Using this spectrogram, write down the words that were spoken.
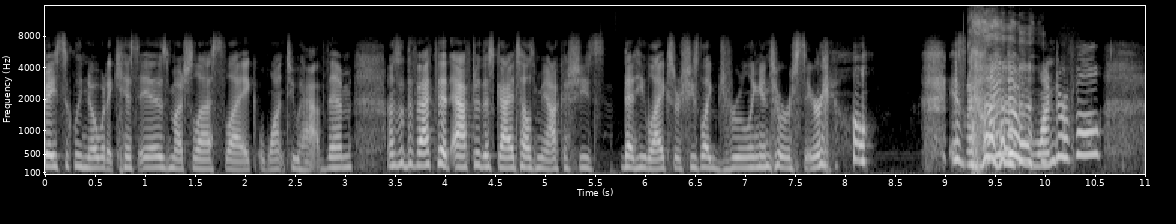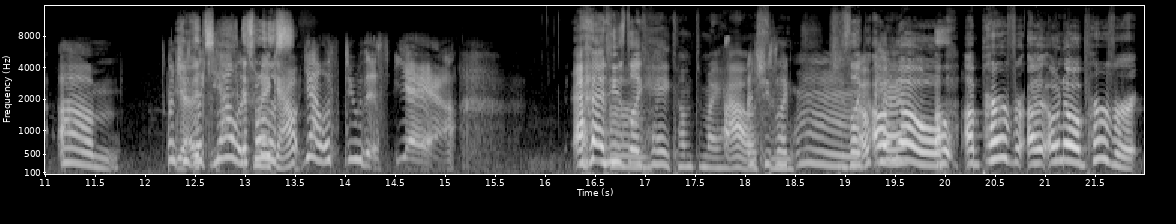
basically know what a kiss is, much less like want to have them. And so the fact that after this guy tells Miaka she's that he likes her, she's like drooling into her cereal is kind of wonderful. Um, and Yeah, she's like, "Yeah, let's it's one of make those- out. Yeah, let's do this. Yeah." And he's like, Um, "Hey, come to my house." And she's like, she's mm, like, okay. "Oh no, a pervert! Uh, oh no, a pervert."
